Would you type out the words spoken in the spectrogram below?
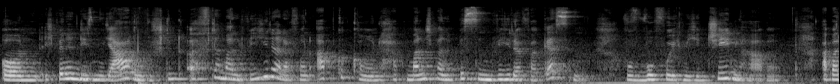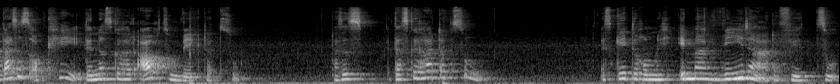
Und ich bin in diesen Jahren bestimmt öfter mal wieder davon abgekommen und habe manchmal ein bisschen wieder vergessen, wofür ich mich entschieden habe. Aber das ist okay, denn das gehört auch zum Weg dazu. Das, ist, das gehört dazu. Es geht darum, dich immer wieder dafür zu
